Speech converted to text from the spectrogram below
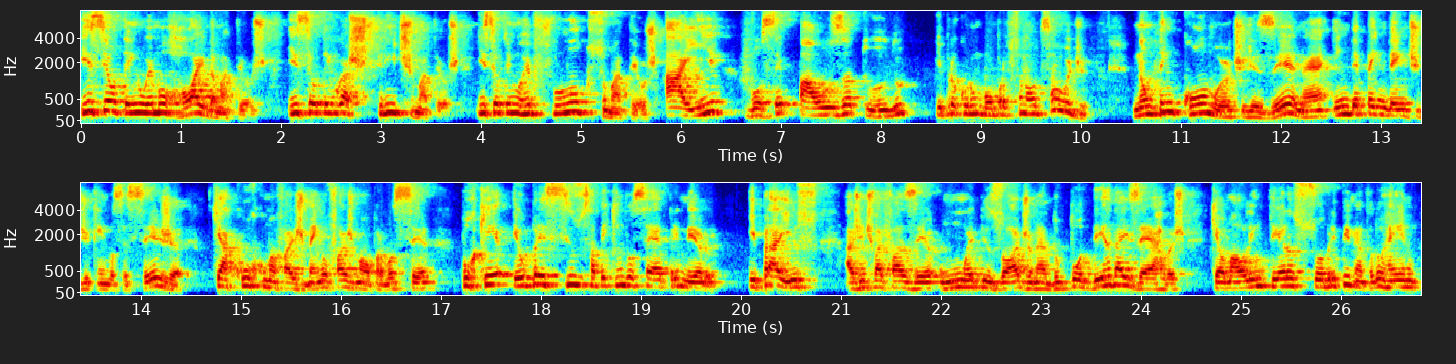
E se eu tenho hemorroida, Mateus? E se eu tenho gastrite, Mateus? E se eu tenho refluxo, Mateus? Aí você pausa tudo e procura um bom profissional de saúde. Não tem como eu te dizer, né, independente de quem você seja, que a cúrcuma faz bem ou faz mal para você, porque eu preciso saber quem você é primeiro. E para isso, a gente vai fazer um episódio né, do Poder das Ervas, que é uma aula inteira sobre pimenta do reino.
